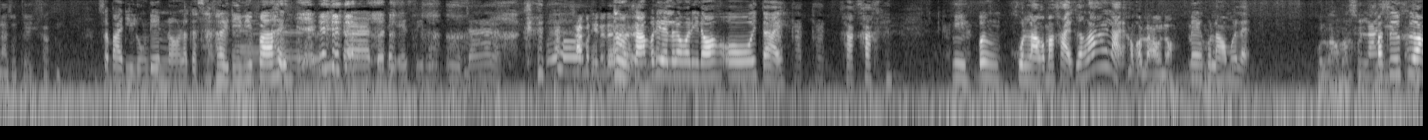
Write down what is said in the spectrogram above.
น่าสนใจครับสบายดีลุงเด่นเนาะแล้วก็สบายดีพี่ฝ้ายสวัสดีเอสซีลูกอูจ้าข้ามประเทศได้เออข้ามประเทศแล้วนะวันนี้เนาะโอ้ยตายคักคักคักคัก นี่เบิ่งคนลาวก็มาขายเครื่องหลายหลายเขาคว่านเราเนาะแม่คนลาวเมื่อแหละ คนเรามาซื้อมาซื้อเครื่อง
